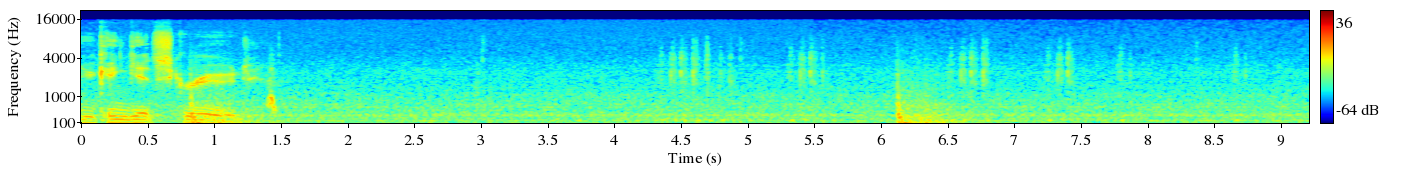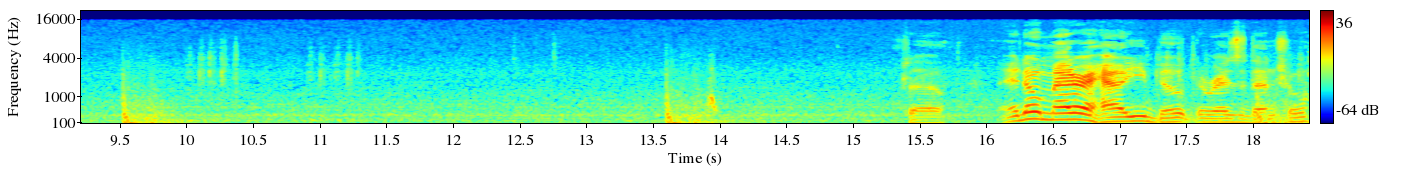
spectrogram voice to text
you can get screwed. So, it don't matter how you built the residential,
